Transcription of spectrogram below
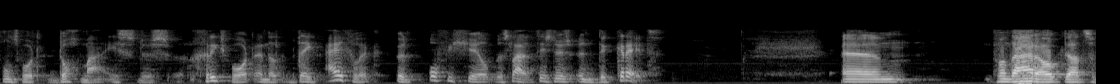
Ons woord dogma is dus Grieks woord en dat betekent eigenlijk een officieel besluit. Het is dus een decreet. Um, vandaar ook dat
